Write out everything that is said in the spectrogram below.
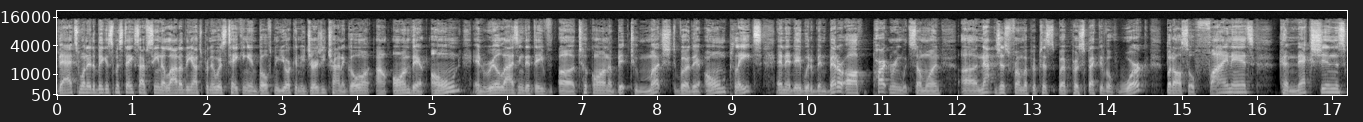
that's one of the biggest mistakes I've seen a lot of the entrepreneurs taking in both New York and New Jersey, trying to go on, uh, on their own and realizing that they've uh, took on a bit too much for their own plates, and that they would have been better off partnering with someone, uh, not just from a, a perspective of work, but also finance, connections.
